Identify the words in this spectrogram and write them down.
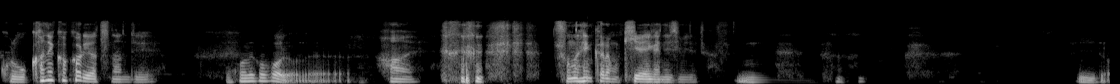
これお金かかるやつなんで、お金かかるよね。はい。その辺からも気合がにじみ出てます。うん。スピーダ、へ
